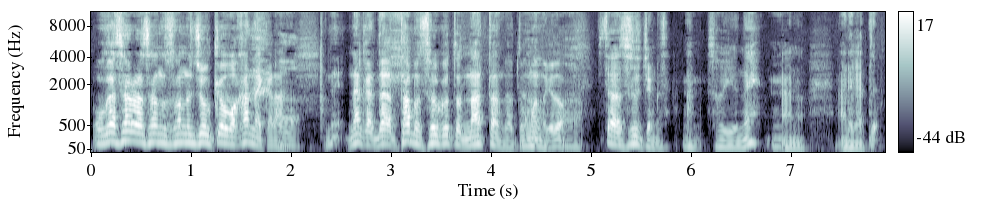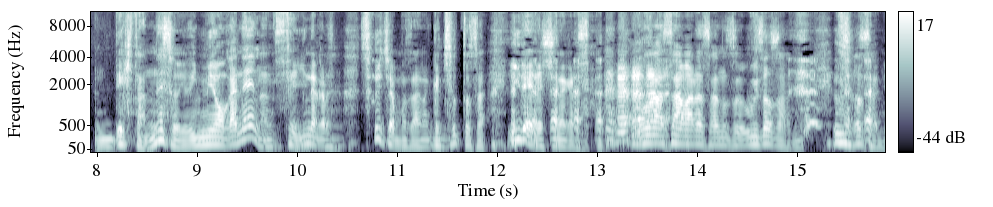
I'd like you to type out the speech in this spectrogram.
小笠原さんのその状況わかんないから、ね、なんかだ、多分そういうことになったんだと思うんだけど、そしたらすーちゃんがさ、そういうね、あの、あれができたんね、そういう異名がね、なんつって言いながら、すーちゃんもさ、なんかちょっとさ、イライラしながらさ、小笠原さんのそのうざさに、うざさに。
